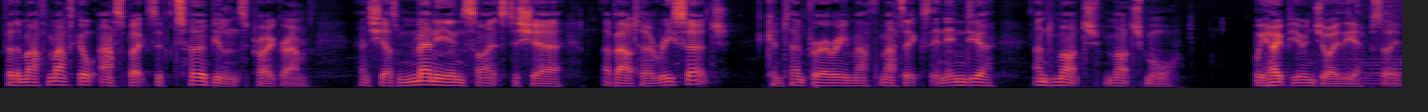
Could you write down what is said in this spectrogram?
for the Mathematical Aspects of Turbulence programme, and she has many insights to share about her research, contemporary mathematics in India, and much, much more. We hope you enjoy the episode.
